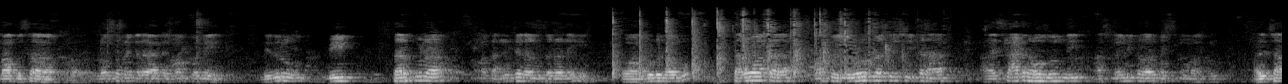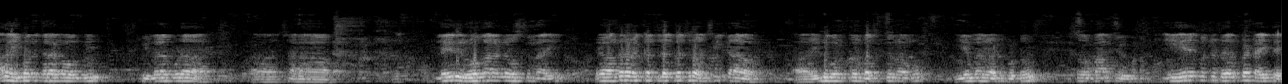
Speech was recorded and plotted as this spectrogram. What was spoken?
మాకు స- లోక్సభకి వెళ్ళగానే మాకు కొన్ని నిధులు మీ తరఫున మాకు అందించగలుగుతారని అనుకుంటున్నాము. తర్వాత మాకు ఈ రోడ్లు వచ్చేసి ఇక్కడ స్లాటర్ హౌస్ ఉంది. ఆ స్మెల్ ఇక్కడ వరకు వస్తుంది మాకు. అది చాలా ఇబ్బందికరంగా ఉంది. ఇలా కూడా చాలా లేని రోగాలన్నీ వస్తున్నాయి. మేమందరం ఎక్కత్తులు ఎక్కత్తులు వచ్చి ఇక్కడ ఇల్లు కొనుక్కొని బతుకుతున్నాము ఈఎంఐ కట్టుకుంటూ. సో మాకు ఈ ఏరియా కొంచెం డెవలప్మెంట్ అయితే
